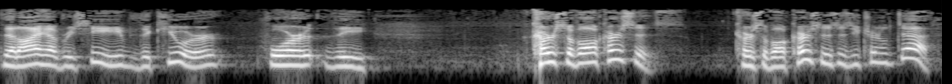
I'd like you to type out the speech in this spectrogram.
that I have received the cure for the curse of all curses. Curse of all curses is eternal death.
